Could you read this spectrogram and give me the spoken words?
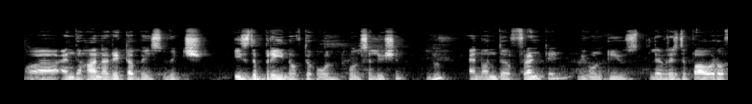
uh, and the HANA database, which is the brain of the whole whole solution. And on the front end, we want to use leverage the power of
